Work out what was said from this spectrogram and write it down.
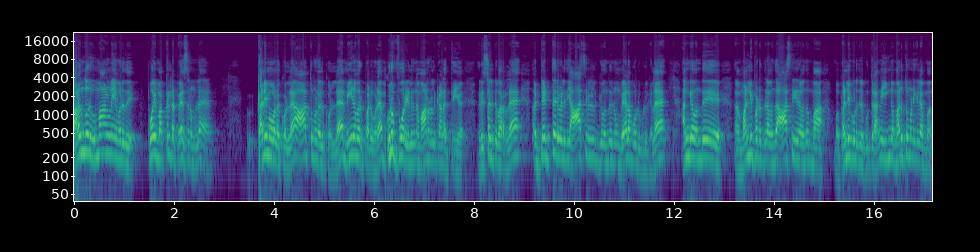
பரந்தூர் விமான நிலையம் வருது. போய் மக்கள்கிட்ட பேசணும்ல. கனிம வள கொள்ள ஆத்துமணல் கொள்ள மீனவர் படுகொலை குரூப் ஃபோர் எழுதின மாணவர்களுக்கான ரிசல்ட் வரல. டெட் தேர்வு எழுதிய ஆசிரியர்களுக்கு வந்து இன்னும் வேலை போட்டு கொடுக்கல. அங்கே வந்து மல்லிப்பட்டத்தில் வந்து ஆசிரியரை வந்து ம பள்ளிக்கூடத்தில் குத்துறாங்க. இங்கே மருத்துவமனையில் ம-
